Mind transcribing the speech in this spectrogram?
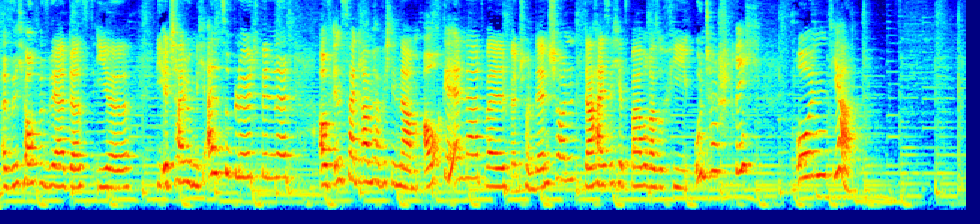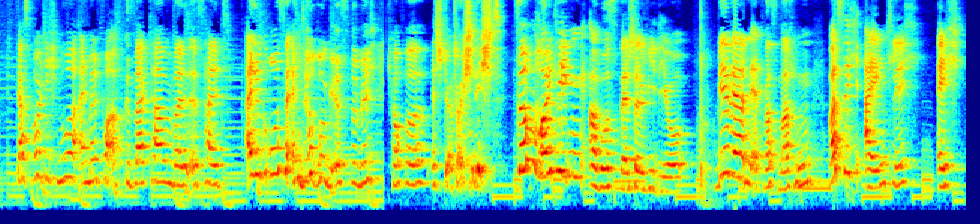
Also ich hoffe sehr, dass ihr die Entscheidung nicht allzu blöd findet. Auf Instagram habe ich den Namen auch geändert, weil wenn schon, denn schon. Da heiße ich jetzt Barbara Sophie Unterstrich. Und ja, das wollte ich nur einmal vorab gesagt haben, weil es halt eine große Änderung ist für mich. Ich hoffe, es stört euch nicht. Zum heutigen Abo-Special-Video. Wir werden etwas machen, was ich eigentlich echt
